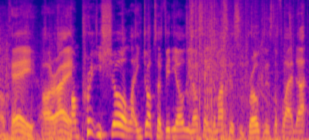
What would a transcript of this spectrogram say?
Okay, alright. I'm pretty sure, like, he dropped a video, you know, saying Damascus is broken and stuff like that.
